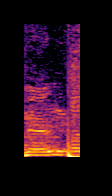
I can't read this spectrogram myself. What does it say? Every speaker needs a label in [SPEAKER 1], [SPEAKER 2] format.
[SPEAKER 1] No.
